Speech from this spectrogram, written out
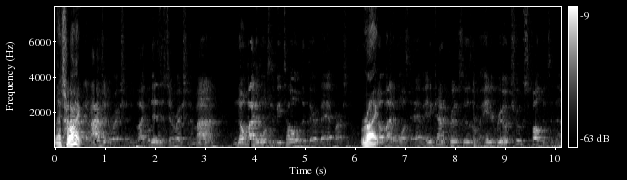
That's in our- right. In our generation, like Liz's generation and mine, nobody wants to be told that they're a bad person. Right. Nobody wants to have any kind of criticism or any real truth spoken to them.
